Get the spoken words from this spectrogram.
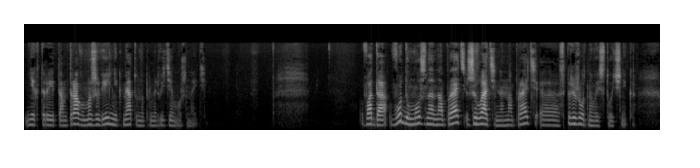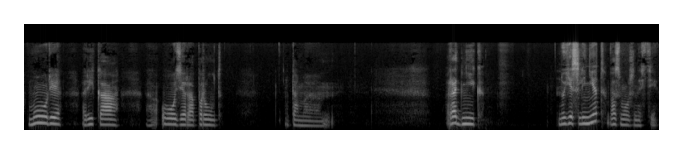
некоторые там травы, можжевельник, мяту, например, везде можно найти. Вода. Воду можно набрать, желательно набрать э, с природного источника. Море, река, э, озеро, пруд, там э, родник. Но если нет возможности,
